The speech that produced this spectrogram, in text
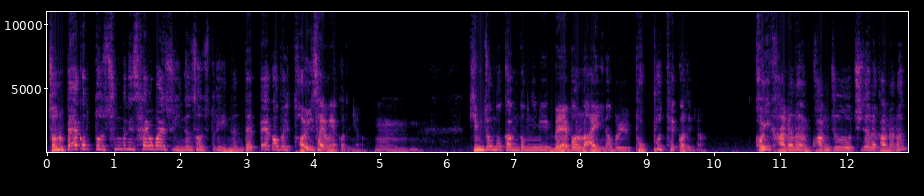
저는 백업도 충분히 사용할 수 있는 선수들이 있는데 백업을 덜 사용했거든요. 음. 김종국 감독님이 매번 라인업을 복붙했거든요. 거기 가면은 광주 취재를 가면은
